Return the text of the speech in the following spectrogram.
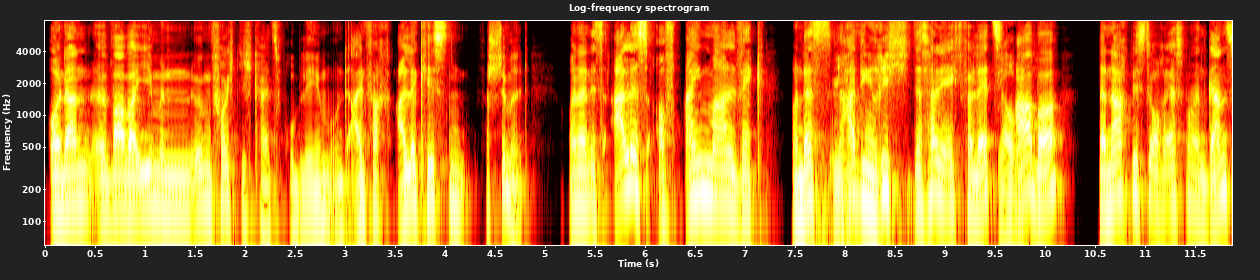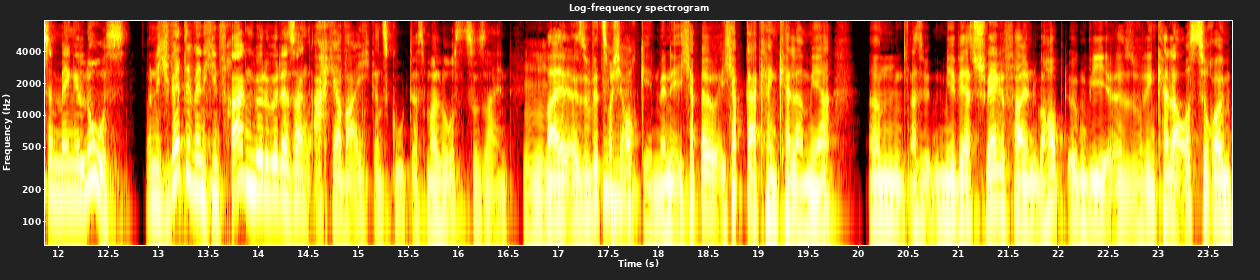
Und dann äh, war bei ihm ein irgendein Feuchtigkeitsproblem und einfach alle Kisten verschimmelt und dann ist alles auf einmal weg. Und das, das hat ihn richtig, das hat ihn echt verletzt. Aber danach bist du auch erstmal eine ganze Menge los. Und ich wette, wenn ich ihn fragen würde, würde er sagen, ach ja, war eigentlich ganz gut, das mal los zu sein. Mhm. Weil äh, so wird's mhm. euch auch gehen. Wenn ihr, ich habe ich hab gar keinen Keller mehr. Ähm, also mir wäre es schwer gefallen, überhaupt irgendwie äh, so den Keller auszuräumen.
